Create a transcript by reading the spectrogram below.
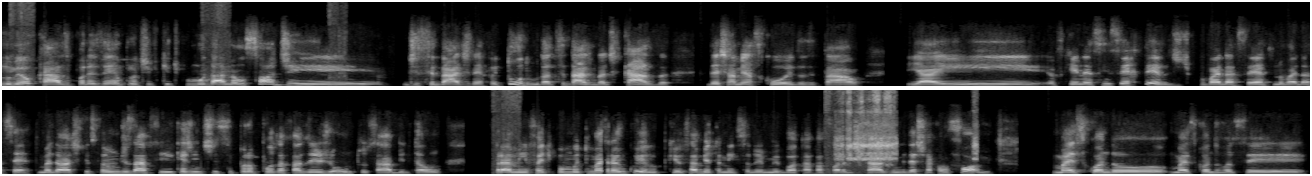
no meu caso, por exemplo, eu tive que, tipo, mudar não só de, de cidade, né? Foi tudo, mudar de cidade, mudar de casa, deixar minhas coisas e tal. E aí eu fiquei nessa incerteza de, tipo, vai dar certo, não vai dar certo. Mas eu acho que isso foi um desafio que a gente se propôs a fazer junto, sabe? Então, para mim foi, tipo, muito mais tranquilo, porque eu sabia também que se eu me botar pra fora de casa e me deixar com fome. Mas quando, mas quando você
